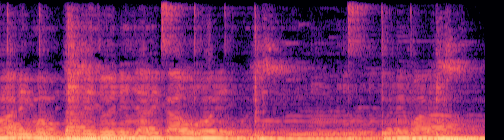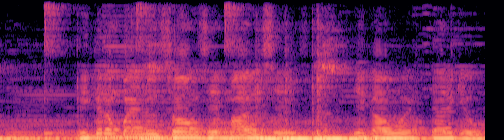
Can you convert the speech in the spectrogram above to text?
મારી મમતાને જોઈને જ્યારે ગાવું હોય, અને મારા વિક્રમભાઈનું સોંગ છે, મા વિશે જે ગાવું હોય, ત્યારે કેવું?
